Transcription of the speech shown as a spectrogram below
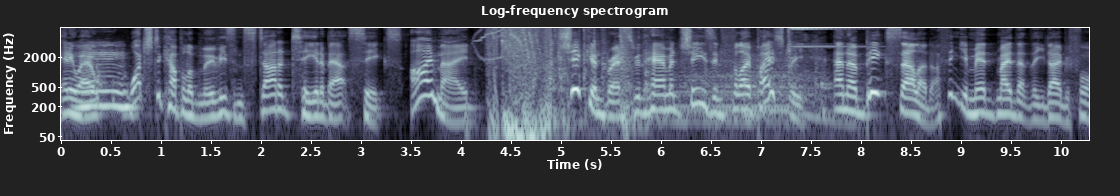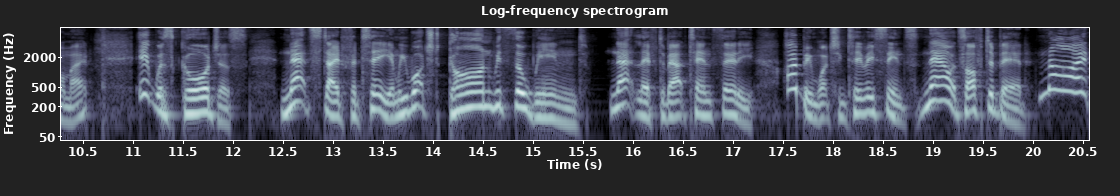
Anyway, Mm. watched a couple of movies and started tea at about six. I made chicken breasts with ham and cheese in filo pastry and a big salad. I think you made, made that the day before, mate. It was gorgeous. Nat stayed for tea and we watched Gone with the Wind. Nat left about 10:30. I've been watching TV since. Now it's off to bed. Night.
